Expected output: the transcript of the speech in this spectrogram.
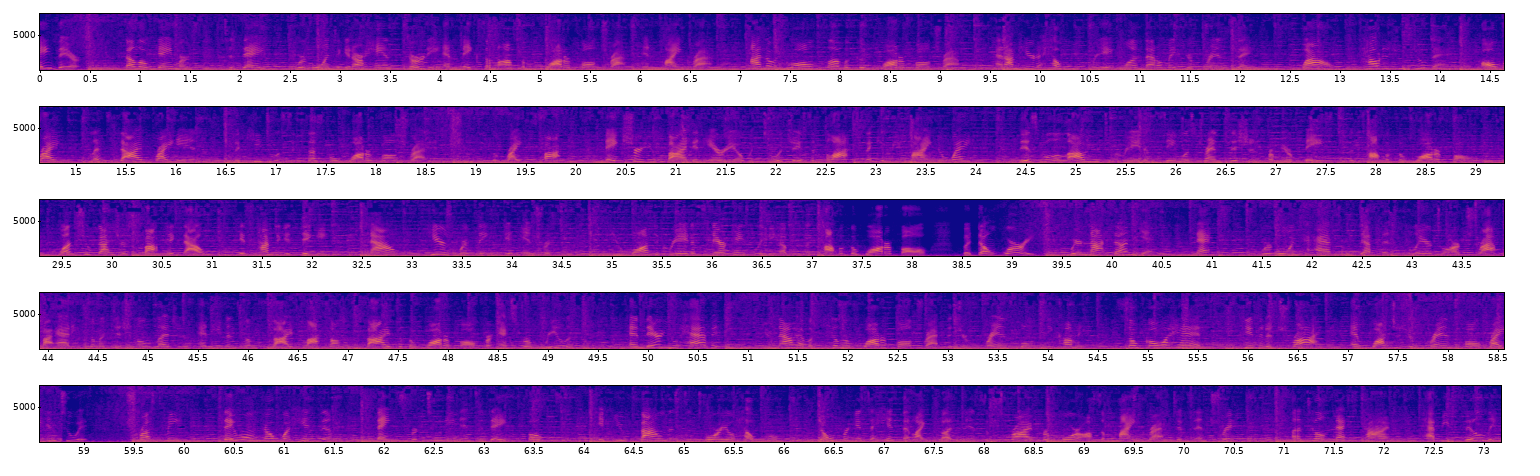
Hey there, fellow gamers. Today, we're going to get our hands dirty and make some awesome waterfall traps in Minecraft. I know you all love a good waterfall trap, and I'm here to help you create one that'll make your friends say, Wow, how did you do that? All right, let's dive right in. The key to a successful waterfall trap is choosing the right spot. Make sure you find an area with two adjacent blocks that can be mined away. This will allow you to create a seamless transition from your base to the top of the waterfall. Once you've got your spot picked out, it's time to get digging. Now, here's where things get interesting. You want to create a staircase leading up to the top of the waterfall, but don't worry, we're not done yet. Next, we're going to add some depth and flair to our trap by adding some additional ledges and even some side blocks on the sides of the waterfall for extra realism. And there you have it now have a killer waterfall trap that your friends won't see coming. So go ahead, give it a try, and watch as your friends fall right into it. Trust me, they won't know what hit them. Thanks for tuning in today, folks. If you found this tutorial helpful, don't forget to hit that like button and subscribe for more awesome Minecraft tips and tricks. Until next time, happy building!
